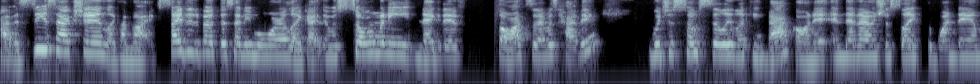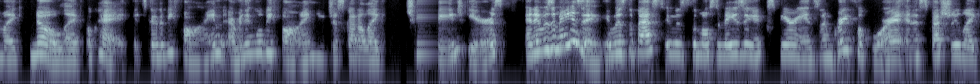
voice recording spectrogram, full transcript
have a C-section. Like I'm not excited about this anymore. Like I, there was so many negative thoughts that I was having which is so silly looking back on it. And then I was just like, the one day I'm like, no, like, okay, it's going to be fine. Everything will be fine. You just got to like change gears. And it was amazing. It was the best. It was the most amazing experience. And I'm grateful for it. And especially like,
